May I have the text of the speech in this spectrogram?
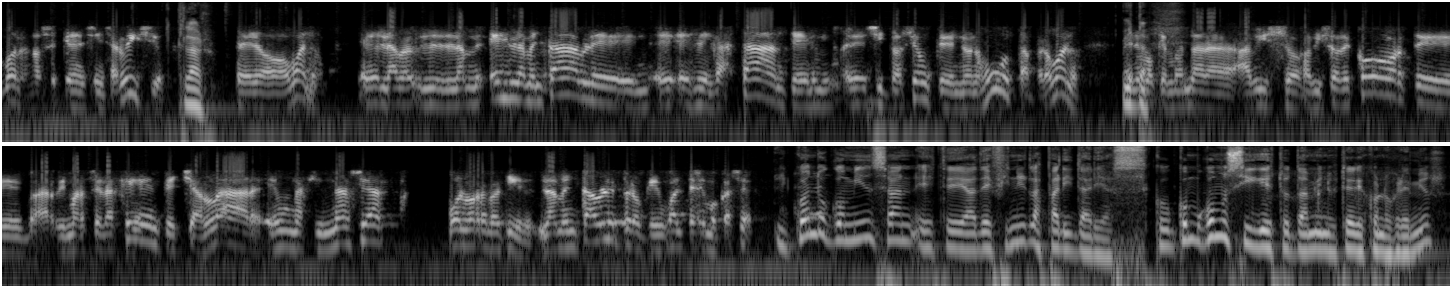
bueno, no se queden sin servicio. Claro. Pero bueno, es, es lamentable, es desgastante, es, situación que no nos gusta, pero bueno, tenemos que mandar aviso, aviso de corte, arrimarse la gente, charlar, es una gimnasia vuelvo a repetir, lamentable, pero que igual tenemos que hacer. ¿Y cuándo comienzan este, a definir las paritarias? ¿Cómo, ¿Cómo sigue esto también ustedes con los gremios?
